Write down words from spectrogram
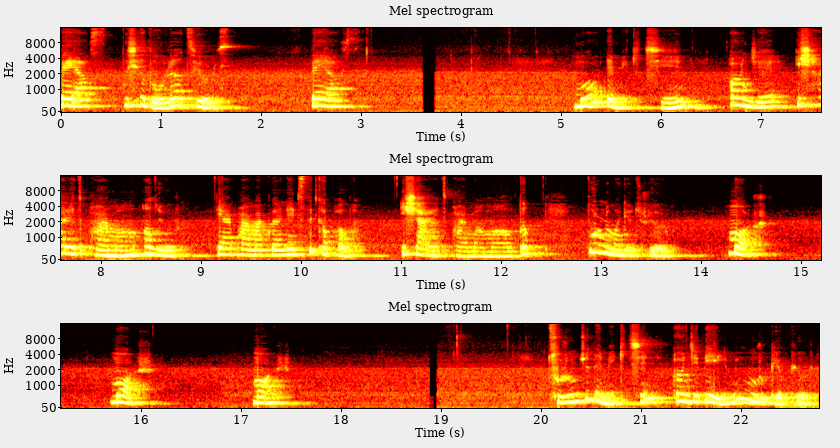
beyaz dışa doğru atıyoruz. Beyaz. Mor demek için önce işaret parmağımı alıyorum. Diğer parmakların hepsi kapalı. İşaret parmağımı aldım. Burnuma götürüyorum. Mor. Mor. Mor. Turuncu demek için önce bir elimi yumruk yapıyorum.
